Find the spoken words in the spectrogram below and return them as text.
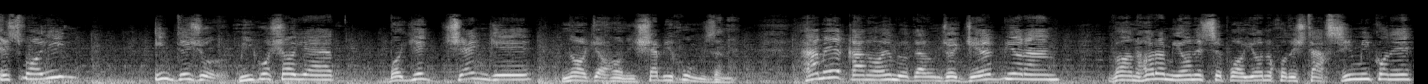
اسماعیل این دژو میگشاید با یک جنگ ناگهانی شبیخون می‌زنه. همه قنایم رو در اونجا گرد میارن و آنها را میان سپاهیان خودش تقسیم می‌کنه.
